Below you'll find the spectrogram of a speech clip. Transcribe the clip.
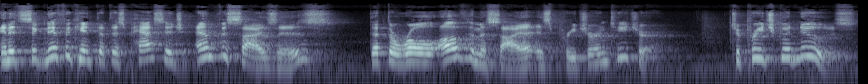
And it's significant that this passage emphasizes that the role of the Messiah is preacher and teacher to preach good news,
